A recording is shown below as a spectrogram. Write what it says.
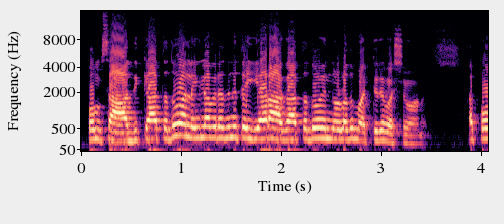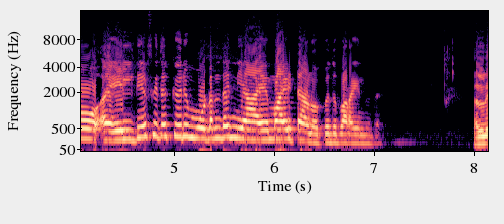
അപ്പം സാധിക്കാത്തതോ അല്ലെങ്കിൽ അവരതിന് തയ്യാറാകാത്തതോ എന്നുള്ളത് മറ്റൊരു വശമാണ്. അപ്പോ എൽ ഡി എഫ് ഇതൊക്കെ ഒരു മുടന്ത ന്യായമായിട്ടാണോ ഇപ്പൊ ഇത് പറയുന്നത്? അല്ല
